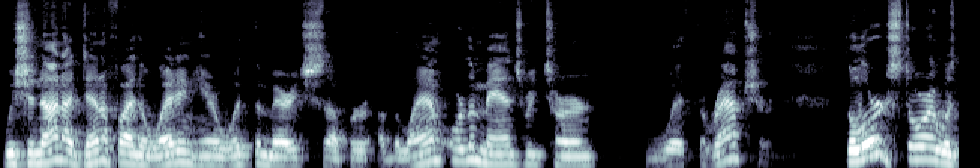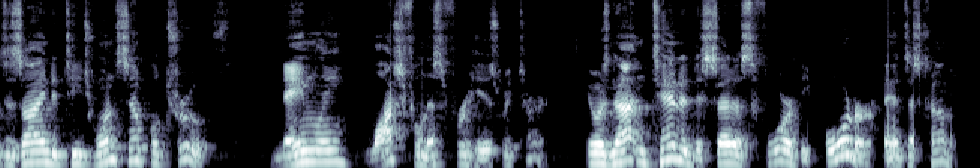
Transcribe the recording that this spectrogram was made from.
We should not identify the wedding here with the marriage supper of the Lamb or the man's return with the rapture. The Lord's story was designed to teach one simple truth, namely watchfulness for his return. It was not intended to set us forth the order of his coming.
